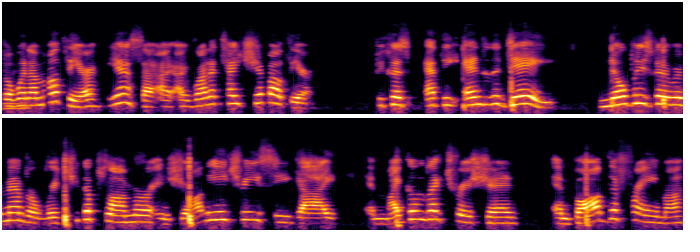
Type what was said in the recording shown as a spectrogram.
But Right. when I'm out there, yes, I, I I run a tight ship out there, because at the end of the day, nobody's going to remember Richie the plumber and John the HVAC guy and Michael the electrician and Bob the framer.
